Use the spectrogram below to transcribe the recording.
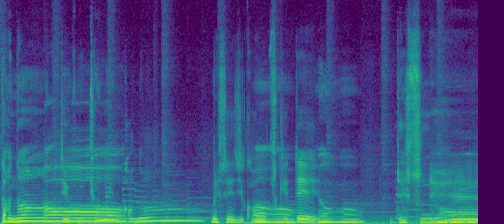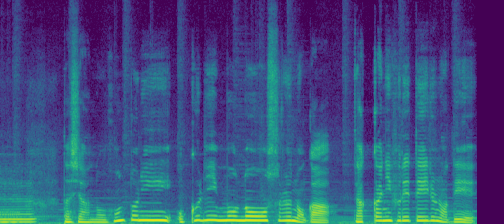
たなっていう去年かなメッセージカードつけて、ですね。私あの本当に贈り物をするのが雑貨に触れているので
